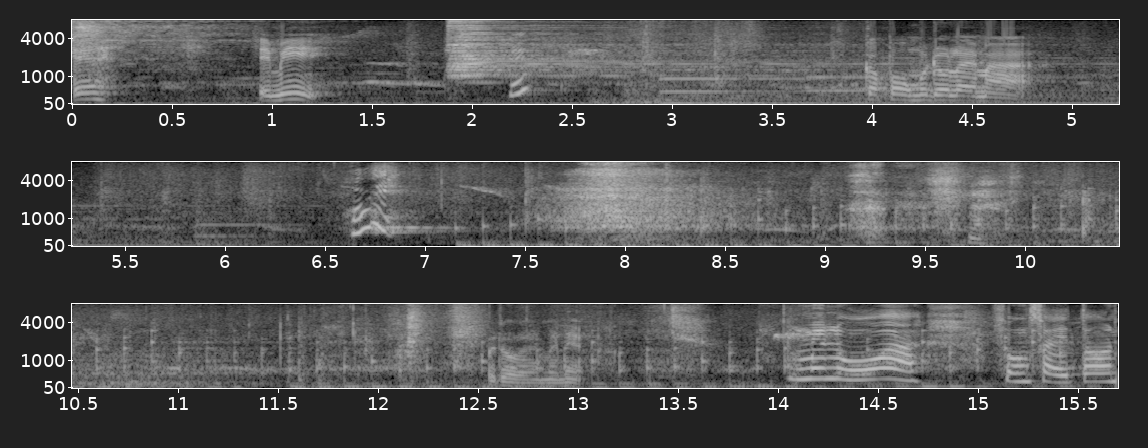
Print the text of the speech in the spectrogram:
เอ๊ะ เอมี่หึกระโปรงไปโดนอะไรมา เฮ้ย ไปโดนอะไรมาเนี่ย ไม่รู้อะ สงสัยตอน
